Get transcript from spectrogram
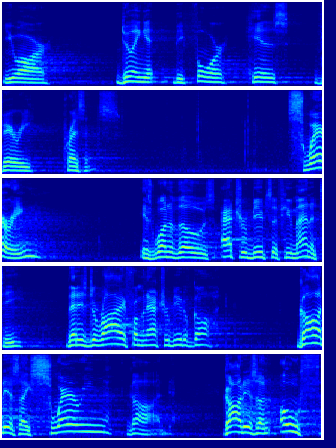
you are doing it before his very presence. Swearing is one of those attributes of humanity that is derived from an attribute of God. God is a swearing God. God is an oath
